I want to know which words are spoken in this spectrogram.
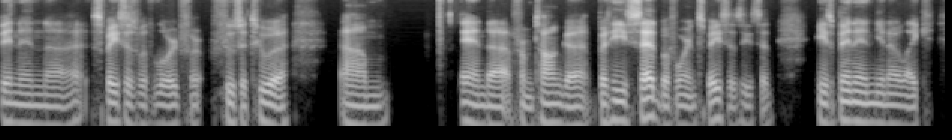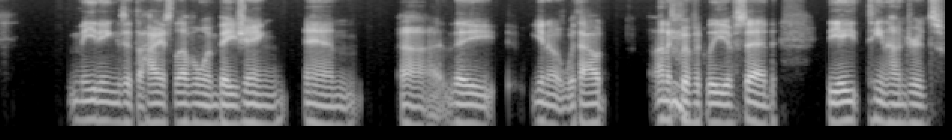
been in uh, spaces with Lord Fusitu'a um, and uh, from Tonga, but he said before in spaces he said he's been in you know like meetings at the highest level in Beijing and uh, they you know without unequivocally have said the 1800s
